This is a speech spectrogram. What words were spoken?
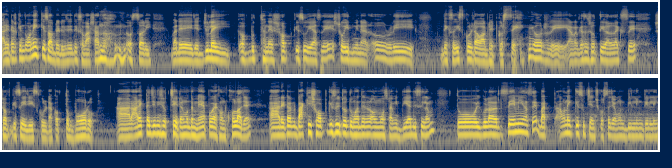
আর এটার কিন্তু অনেক কিছু আপডেট হয়েছে। দেখছ ভাষা আন্দোলন ও সরি মানে এই যে জুলাই অভ্যুত্থানের সব কিছুই আছে শহীদ মিনার। ও রে দেখছ, স্কুলটাও আপডেট করছে। ও রে আমার কাছে সত্যি ভালো লাগছে সব কিছু এই যে স্কুলটা কত বড়। আর আরেকটা জিনিস হচ্ছে, এটার মধ্যে ম্যাপও এখন খোলা যায়। আর এটার বাকি সব কিছুই তো তোমাদের অলমোস্ট আমি দিয়ে দিছিলাম। তো ওইগুলা সেমই আছে বাট অনেক কিছু চেঞ্জ করছে, যেমন বিল্ডিং টিল্ডিং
